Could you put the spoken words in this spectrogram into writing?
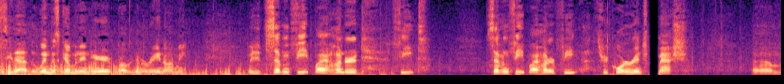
see that? The wind is coming in here. It's probably going to rain on me. But it's 7 feet by 100 feet. 7 feet by 100 feet. 3 quarter inch mesh. Um,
